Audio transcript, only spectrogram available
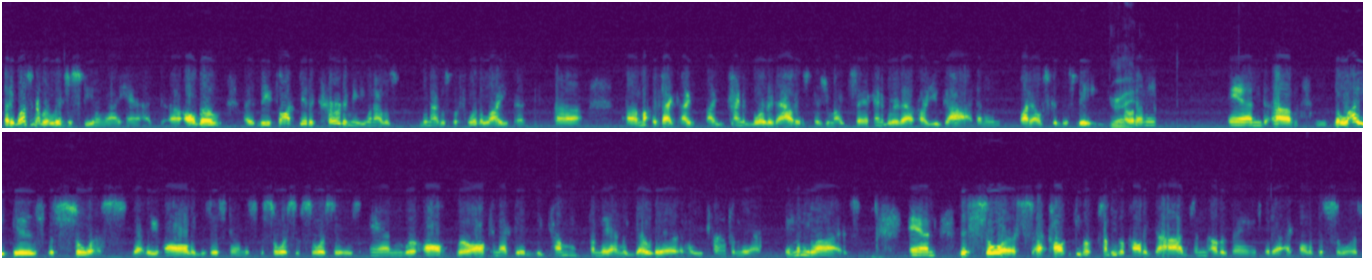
but it wasn't a religious feeling I had. Uh, although uh, the thought did occur to me when I was when I was before the light that. Uh, um, in fact, I, I kind of blurted out, as, as you might say, I kind of blurted out, "Are you God?" I mean, what else could this be? Right. You know what I mean? And um, the light is the source that we all exist in. It's the source of sources, and we're all we're all connected. We come from there, and we go there, and we return from there in many lives. And this source, uh, call, people, some people call it gods and other things, but uh, I call it the source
